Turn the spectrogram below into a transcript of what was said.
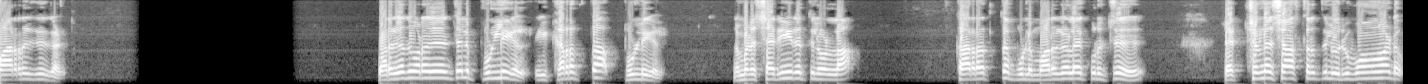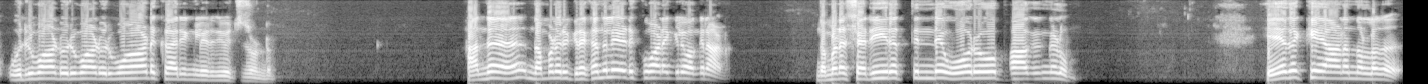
മറുകുകൾ. മറുക എന്ന് പറഞ്ഞു വെച്ചാൽ പുള്ളികൾ ഈ കറുത്ത പുള്ളികൾ. നമ്മുടെ ശരീരത്തിലുള്ള കറുത്ത പുള്ളി മറുകളെ കുറിച്ച് ലക്ഷണശാസ്ത്രത്തിൽ ഒരുപാട് ഒരുപാട് ഒരുപാട് ഒരുപാട് കാര്യങ്ങൾ എഴുതി വെച്ചിട്ടുണ്ട്. അന്ന് നമ്മുടെ ഒരു ഗ്രഹനില എടുക്കുവാണെങ്കിലും അങ്ങനെയാണ് നമ്മുടെ ശരീരത്തിന്റെ ഓരോ ഭാഗങ്ങളും ഏതൊക്കെയാണെന്നുള്ളത്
